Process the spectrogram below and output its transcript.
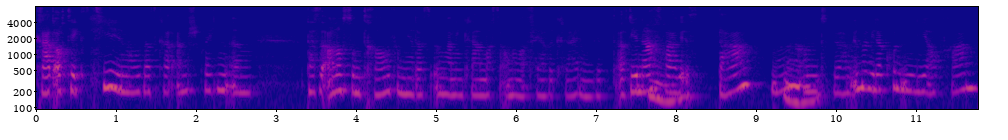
gerade auch Textilien, wo wir das gerade ansprechen, ähm, das ist auch noch so ein Traum von mir, dass irgendwann in Clanbach es auch nochmal faire Kleidung gibt. Also die Nachfrage ist da ne? Mhm. und wir haben immer wieder Kunden, die auch fragen.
